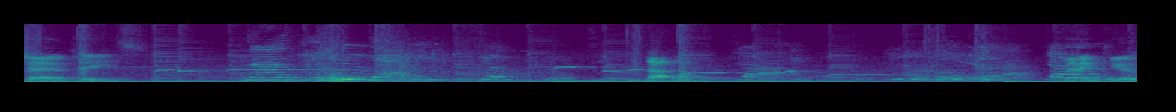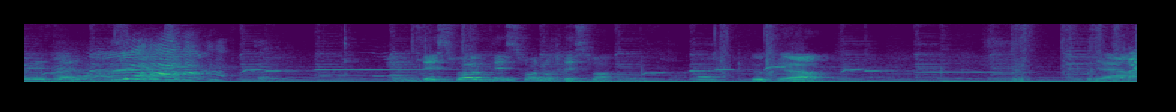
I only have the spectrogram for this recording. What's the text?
have a green chair, please? That one. Thank you. And this one, this one, or this one? Good girl. Yeah.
